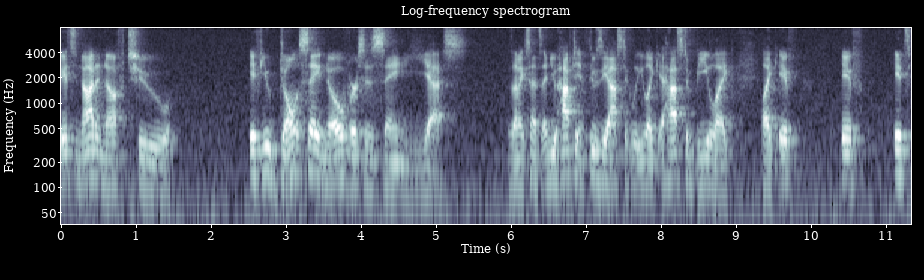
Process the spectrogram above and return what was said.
it's not enough to if you don't say no versus saying yes does that make sense and you have to enthusiastically like it has to be like like if if it's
